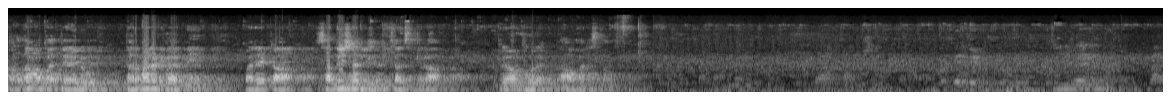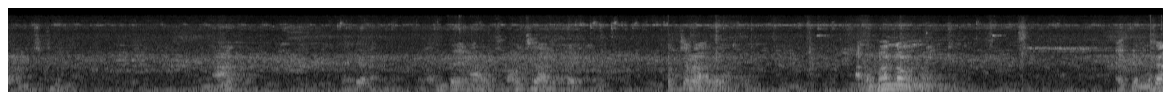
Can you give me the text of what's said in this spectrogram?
ప్రధానోపాధ్యాయులు ధర్మారెడ్డి గారిని మరి యొక్క సందేశాన్ని వినిపించాల్సిందిగా ప్రేమపూర్వకంగా ఆహ్వానిస్తాం నాకు దగ్గర ఎనభై నాలుగు సంవత్సరాలు సంవత్సరాలు అనుబంధం ఉంది. అయితే ఇంకా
